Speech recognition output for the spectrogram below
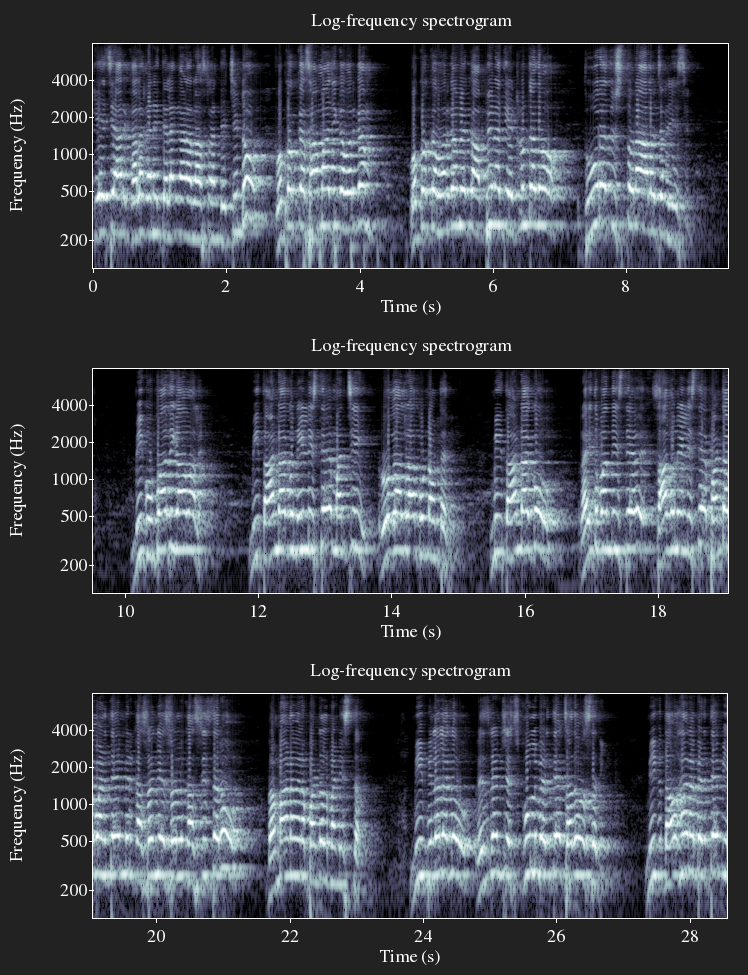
కేసీఆర్ కలగని తెలంగాణ రాష్ట్రాన్ని తెచ్చిండు. ఒక్కొక్క సామాజిక వర్గం ఒక్కొక్క వర్గం యొక్క అభ్యున్నతి ఎట్లుంటుందో దూరదృష్టితో ఆలోచన చేసింది మీకు ఉపాధి కావాలి. మీ తాండాకు నీళ్ళు ఇస్తే మంచి రోగాలు రాకుండా ఉంటుంది. మీ తాండాకు రైతు బంధు ఇస్తే సాగునీళ్ళు ఇస్తే పంట పండితే మీరు కష్టం చేసే వాళ్ళు కష్టిస్తారు బ్రహ్మాండమైన పంటలు పండిస్తారు. మీ పిల్లలకు రెసిడెన్షియల్ స్కూల్ పెడితే చదువు వస్తుంది. మీకు దవాఖాన పెడితే మీ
